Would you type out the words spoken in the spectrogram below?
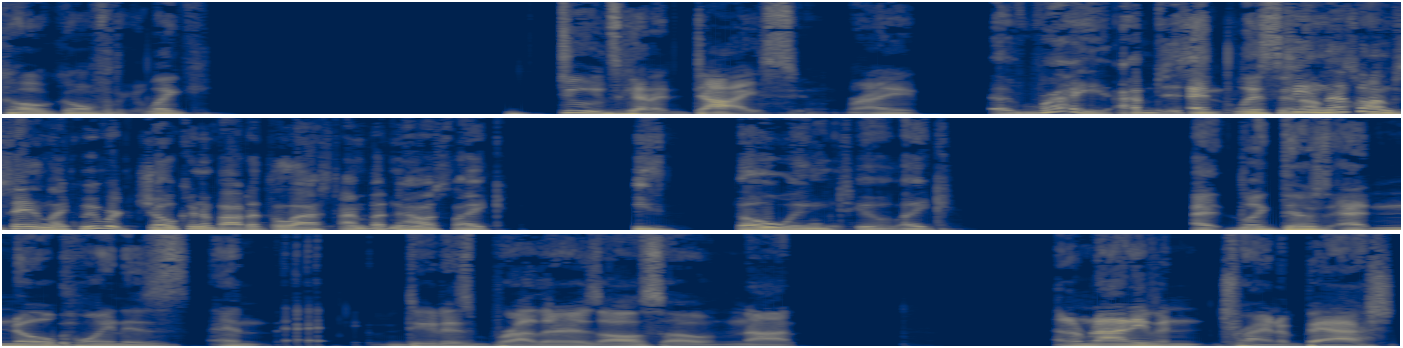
coke, going for the like. Dude's gonna die soon, right? Uh, right. I'm just. And listen, see, I'm, that's what I'm, I'm- saying. Like we were joking about it the last time, but now it's like he's going to. Like, at, like there's at no point is and uh, dude, his brother is also not. And I'm not even trying to bash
